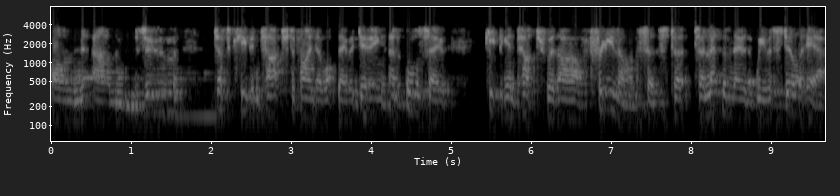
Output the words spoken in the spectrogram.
on um, Zoom just to keep in touch to find out what they were doing and also keeping in touch with our freelancers to, to let them know that we were still here.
